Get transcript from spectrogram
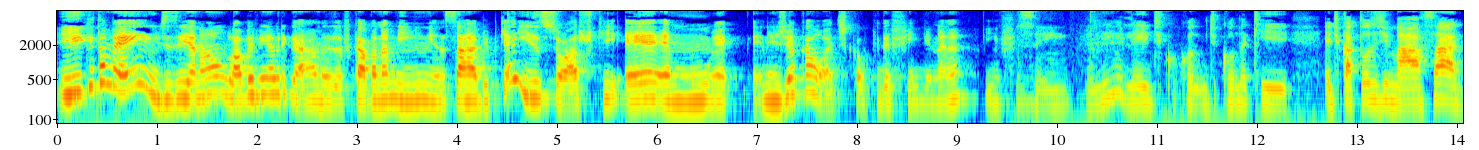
E que também dizia, não, Glauber vinha brigar, mas eu ficava na minha, sabe? Porque é isso, eu acho que é, é, é energia caótica o que define, né? Enfim. Sim. Eu nem olhei de, de quando é que. É de 14 de março, ah,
